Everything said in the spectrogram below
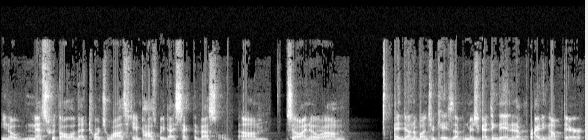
you know, mess with all of that tortuosity and possibly dissect the vessel. Um, so I know um, I had done a bunch of cases up in Michigan. I think they ended up writing up their,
